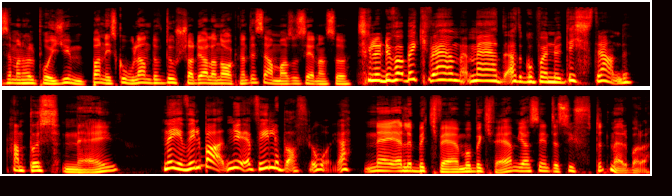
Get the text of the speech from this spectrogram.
sen man höll på i gympan i skolan. Då duschade ju alla nakna tillsammans och sedan så... Skulle du vara bekväm med att gå på en nudiststrand, Hampus? Nej. Nej, jag vill bara, nu, jag ville bara fråga. Nej, eller bekväm och bekväm. Jag ser inte syftet med det bara.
